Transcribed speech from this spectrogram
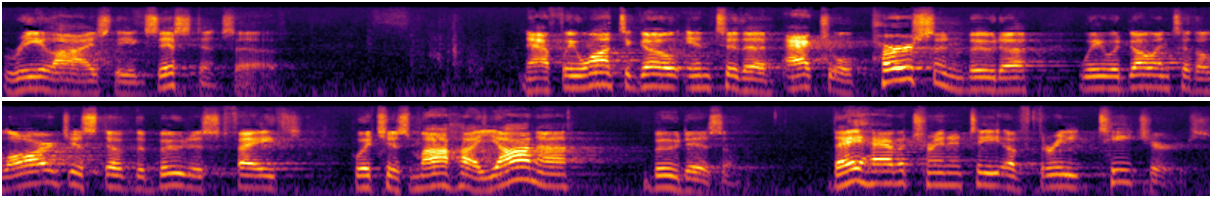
realize the existence of. Now, if we want to go into the actual person Buddha, we would go into the largest of the Buddhist faiths, which is Mahayana Buddhism. They have a trinity of three teachers.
